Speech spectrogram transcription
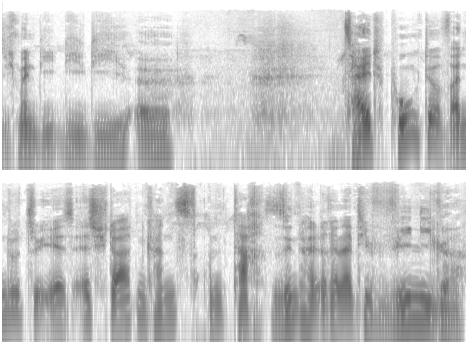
ich meine, die, die, die äh, Zeitpunkte, wann du zu ISS starten kannst am Tag, sind halt relativ weniger.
